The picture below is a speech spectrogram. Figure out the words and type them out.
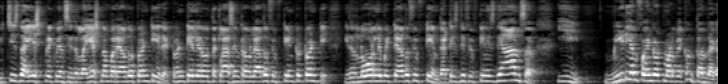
which is the highest frequency ಇದ್ರಲ್ಲ ಹೈಯೆಸ್ಟ್ ನಂಬರ್ ಯಾವುದು? ಟ್ವೆಂಟಿ ಇದೆ. ಟ್ವೆಂಟಿಯಲ್ಲಿ ಇರುವಂತ ಕ್ಲಾಸ್ ಇಂಟರ್ವಲ್ ಯಾವುದು? ಫಿಫ್ಟೀನ್ ಟು ಟ್ವೆಂಟಿ ಇದ್ರ ಲೋವರ್ ಲಿಮಿಟ್ ಯಾವುದು? Fifteen that is the fifteen is the answer ಈ ಮೀಡಿಯಂ ಫೈಂಡ್ ಔಟ್ ಮಾಡಬೇಕು ಅಂತಂದಾಗ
